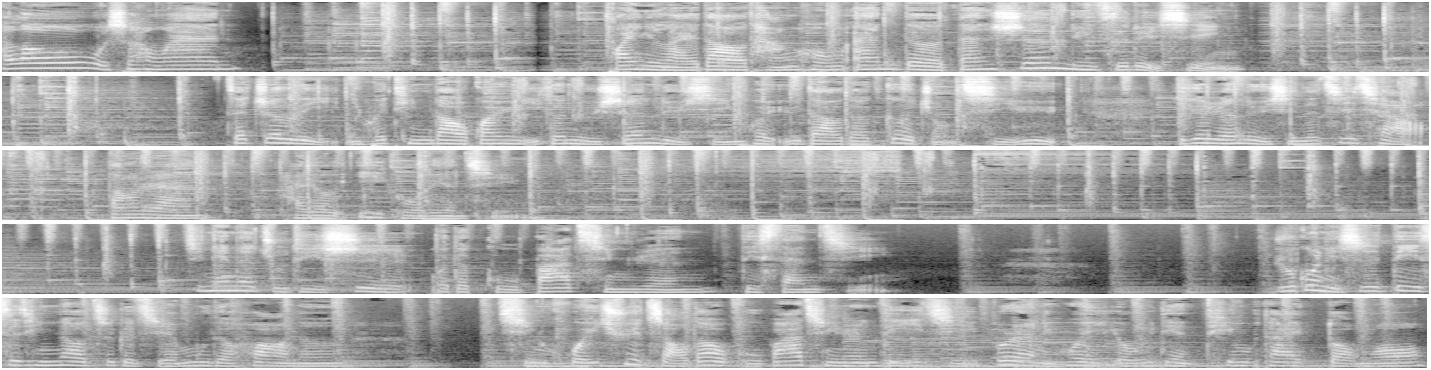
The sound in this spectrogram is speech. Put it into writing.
Hello，我是洪安，欢迎来到唐洪安的单身女子旅行。在这里，你会听到关于一个女生旅行会遇到的各种奇遇，一个人旅行的技巧，当然还有异国恋情。今天的主题是我的古巴情人第三集。如果你是第一次听到这个节目的话呢，请回去找到《古巴情人》第一集，不然你会有一点听不太懂哦。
